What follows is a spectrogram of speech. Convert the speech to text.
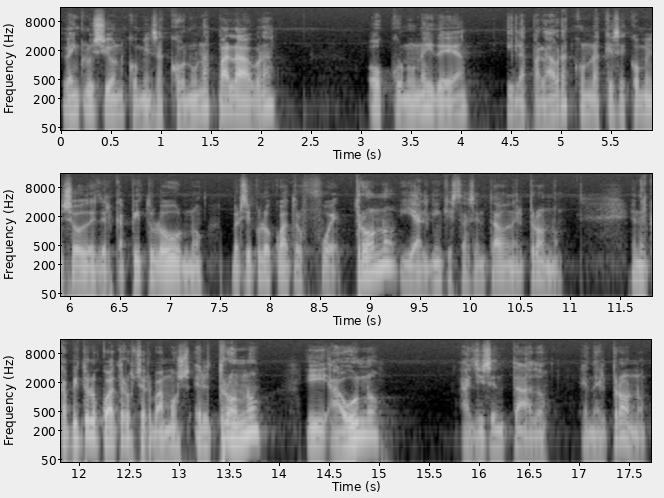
la inclusión comienza con una palabra o con una idea y la palabra con la que se comenzó desde el capítulo 1, versículo 4 fue trono y alguien que está sentado en el trono. En el capítulo 4 observamos el trono y a uno allí sentado en el trono.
